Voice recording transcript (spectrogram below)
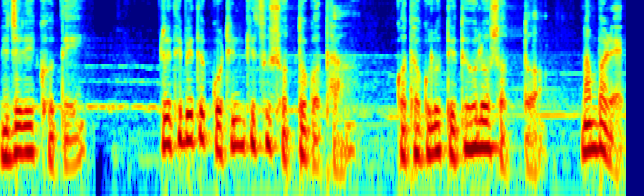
নিজেরই ক্ষতি। পৃথিবীতে কঠিন কিছু সত্য কথা, কথাগুলো তেতে হলেও সত্য। নাম্বার এক,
